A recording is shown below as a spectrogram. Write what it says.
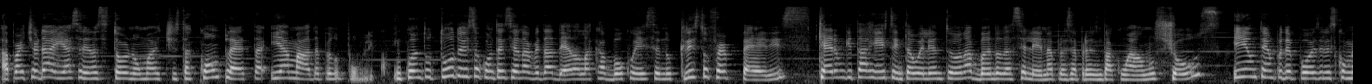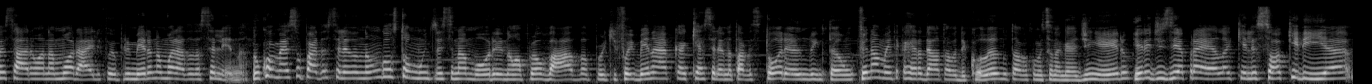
A partir daí a Selena se tornou uma artista com completa e amada pelo público. Enquanto tudo isso acontecia na vida dela, ela acabou conhecendo Christopher Pérez, que era um guitarrista, então ele entrou na banda da Selena para se apresentar com ela nos shows e um tempo depois eles começaram a namorar, ele foi o primeiro namorado da Selena. No começo o pai da Selena não gostou muito desse namoro, ele não aprovava, porque foi bem na época que a Selena tava estourando, então finalmente a carreira dela tava decolando, tava começando a ganhar dinheiro. E ele dizia para ela que ele só queria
